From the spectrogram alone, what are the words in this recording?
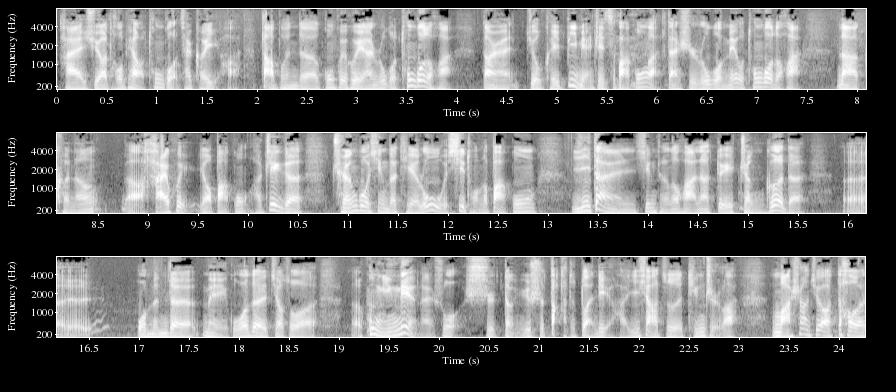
还需要投票通过才可以哈。大部分的工会会员如果通过的话，当然就可以避免这次罢工了。但是如果没有通过的话，那可能啊还会要罢工啊。这个全国性的铁路系统的罢工一旦形成的话，那对整个的呃。我们的美国的叫做呃供应链来说，是等于是大的断裂哈，一下子停止了，马上就要到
